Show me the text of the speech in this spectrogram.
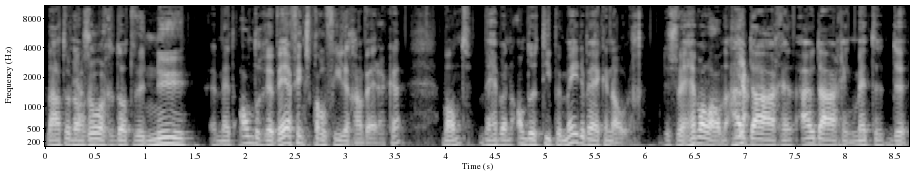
Laten we dan ja. zorgen dat we nu met andere wervingsprofielen gaan werken. Want we hebben een ander type medewerker nodig. Dus we hebben al een uitdaging, ja. uitdaging met de, de,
